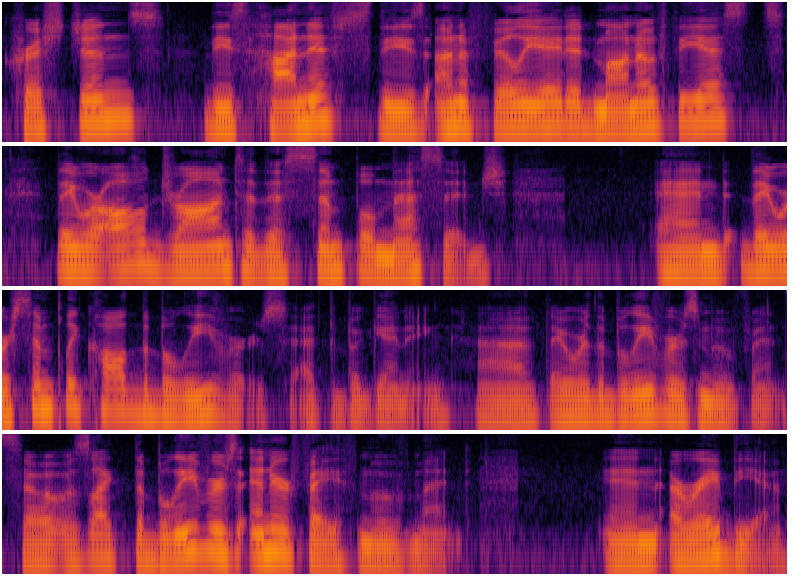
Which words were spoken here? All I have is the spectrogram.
Christians, these Hanifs, these unaffiliated monotheists, they were all drawn to this simple message and they were simply called the believers at the beginning. Uh, they were the believers movement. So it was like the believers interfaith movement in Arabia.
